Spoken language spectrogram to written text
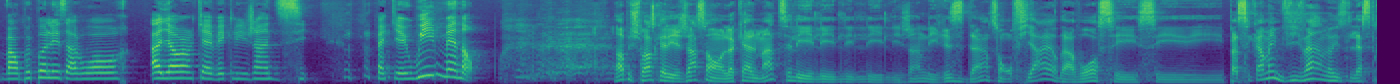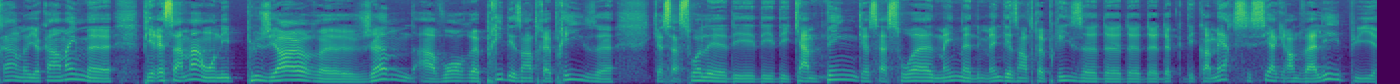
ben, on peut pas les avoir ailleurs qu'avec les gens d'ici. fait que oui, mais non. Non, puis je pense que les gens sont localement, tu sais, les, les, les, les, gens, les résidents sont fiers d'avoir ces, ces, Parce que c'est quand même vivant, l'estran. Il y a quand même. Euh, puis récemment, on est plusieurs euh, jeunes à avoir repris des entreprises, euh, que ce soit des, des, campings, que ce soit même, même des entreprises de, de, de, des commerces ici à Grande-Vallée. Puis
